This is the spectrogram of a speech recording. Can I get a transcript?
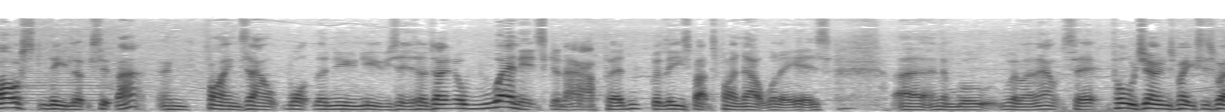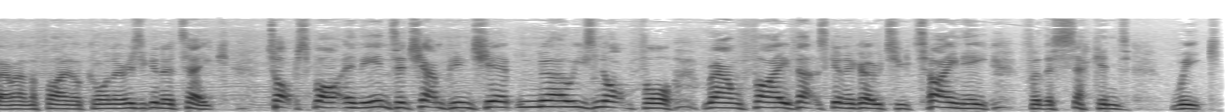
whilst Lee looks at that and finds out what the new news is, I don't know when it's going to happen, but Lee's about to find out what it is, uh, and then we'll we'll announce it. Paul Jones makes his way around the final corner. Is he going to take top spot in the Inter Championship? No, he's not for round five. That's going to go to Tiny for the second week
